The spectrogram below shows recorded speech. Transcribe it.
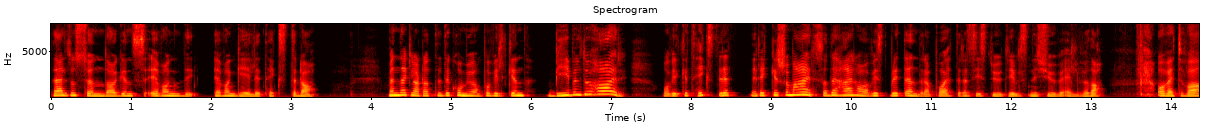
Det er liksom søndagens evangelietekster, da. Men det er klart at det kommer jo an på hvilken bibel du har og hvilke tekstrekker som er. Så det her har visst blitt endra på etter den siste utgivelsen i 2011, da. Og vet du hva,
